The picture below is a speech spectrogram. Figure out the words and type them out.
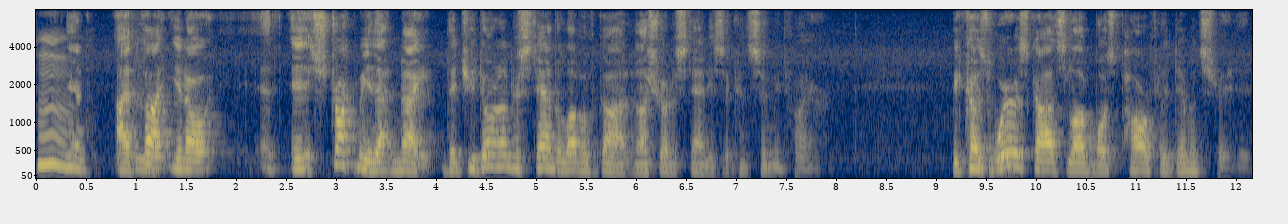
Hmm. I thought, you know, it, it, struck me that night that you don't understand the love of God unless you understand He's a consuming fire. Because where is God's love most powerfully demonstrated?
